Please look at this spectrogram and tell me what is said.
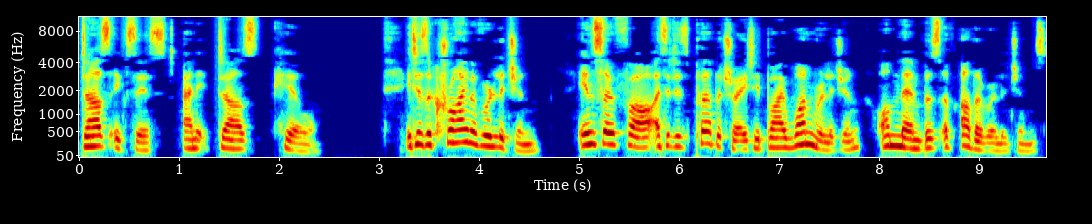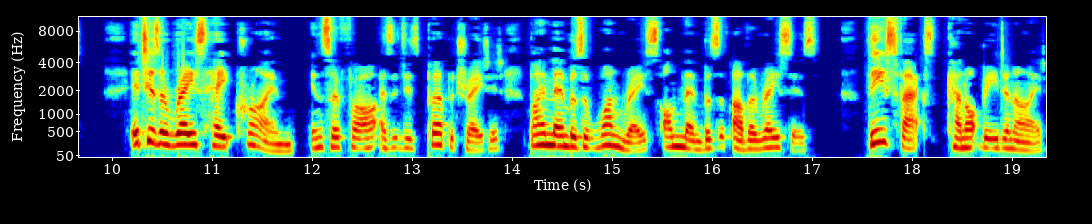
does exist and it does kill. It is a crime of religion, insofar as it is perpetrated by one religion on members of other religions. It is a race hate crime, insofar as it is perpetrated by members of one race on members of other races. These facts cannot be denied.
